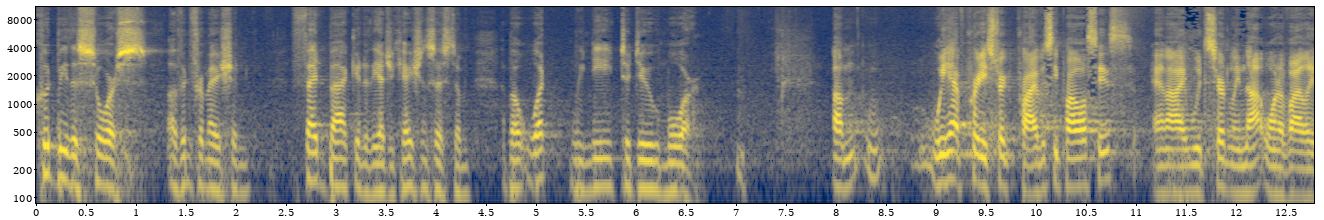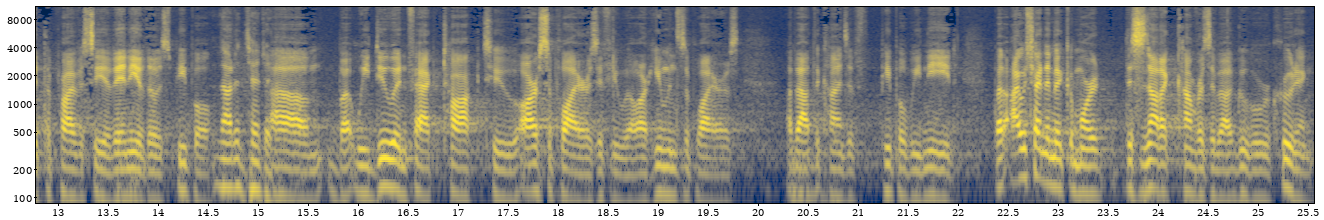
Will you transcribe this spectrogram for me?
could be the source of information fed back into the education system about what we need to do more. Um, we have pretty strict privacy policies, and I would certainly not want to violate the privacy of any of those people. Not intended. Um, but we do, in fact, talk to our suppliers, if you will, our human suppliers, about the kinds of people we need. But I was trying to make a more, this is not a conference about Google recruiting.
